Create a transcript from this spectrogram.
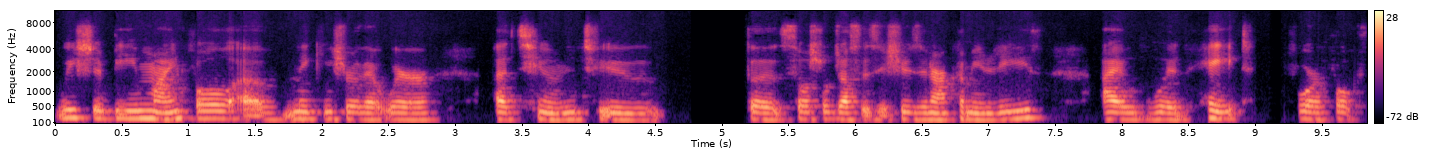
we should be mindful of making sure that we're attuned to the social justice issues in our communities. I would hate for folks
